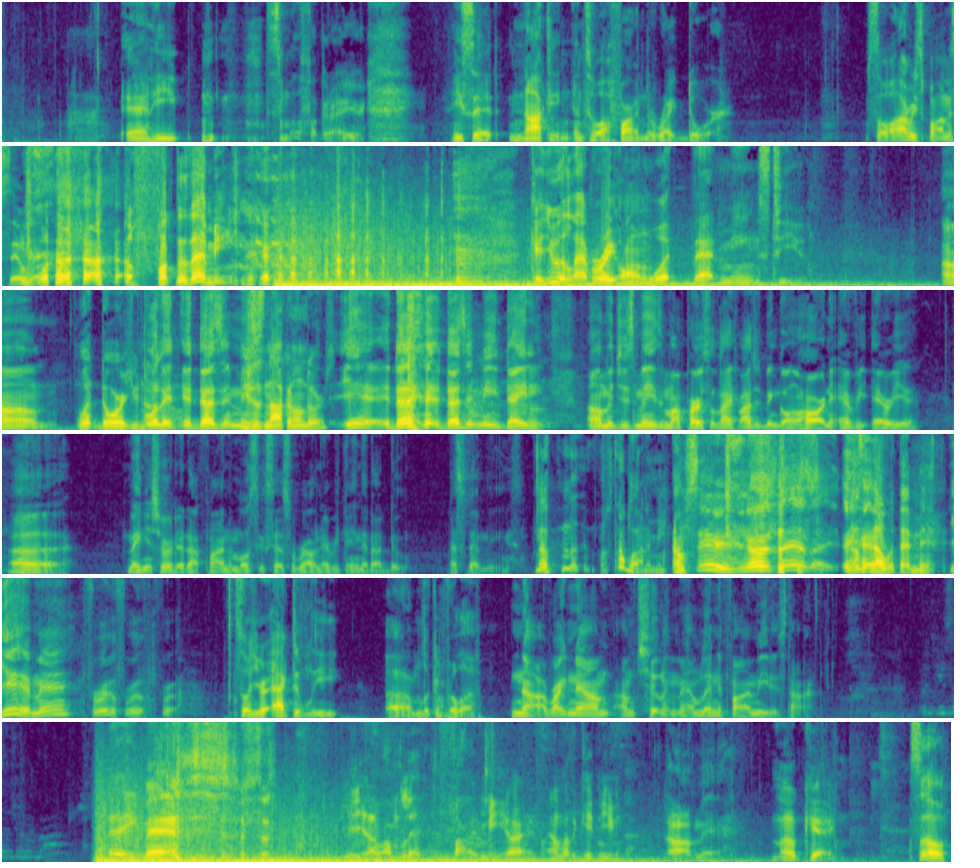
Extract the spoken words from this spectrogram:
and he, this motherfucker right here, he said, "Knocking until I find the right door." So I responded and said, "What the, f- the fuck does that mean?" Can you elaborate on what that means to you? Um, What door are you knocking well, it, on? it doesn't mean you just knocking on doors? Yeah, it does. It doesn't mean dating. Um, it just means in my personal life, I've just been going hard in every area, uh, making sure that I find the most successful route in everything that I do. That's what that means. No, no, stop lying to me. I'm serious. You know what I'm saying? Like, That's not what that meant. yeah, man, for real, for real, for real. So you're actively um, looking for love. Nah, right now I'm I'm chilling, man. I'm letting it find me this time. Hey man, yeah, I'm letting you find me. All right, man, I'm about to get in you. Oh man, Okay, so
